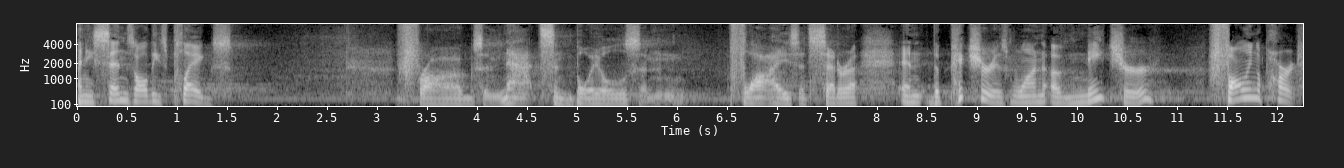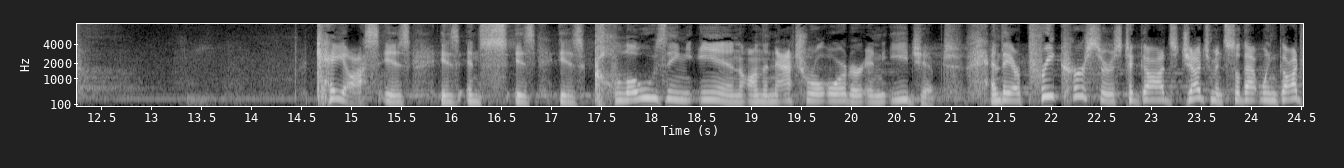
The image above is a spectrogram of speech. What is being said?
And he sends all these plagues frogs and gnats and boils and flies, etc. And the picture is one of nature falling apart chaos is, is, is, is closing in on the natural order in Egypt. And they are precursors to God's judgment, so that when God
